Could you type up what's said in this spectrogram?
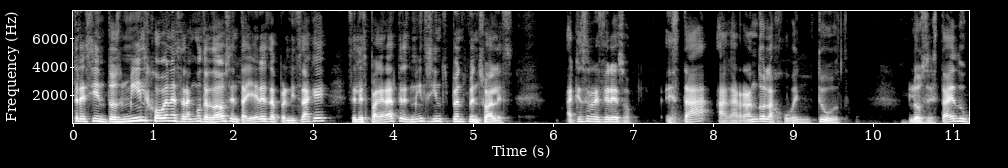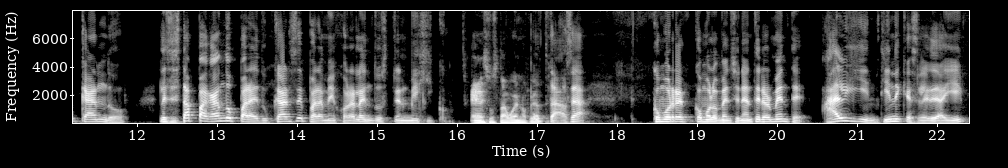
300 mil jóvenes serán contratados en talleres de aprendizaje. Se les pagará 3 mil 600 pesos mensuales. ¿A qué se refiere eso? Está agarrando la juventud, los está educando, les está pagando para educarse, para mejorar la industria en México. Eso está bueno, fíjate. Puta, o sea, como, re- como lo mencioné anteriormente, alguien tiene que salir de ahí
